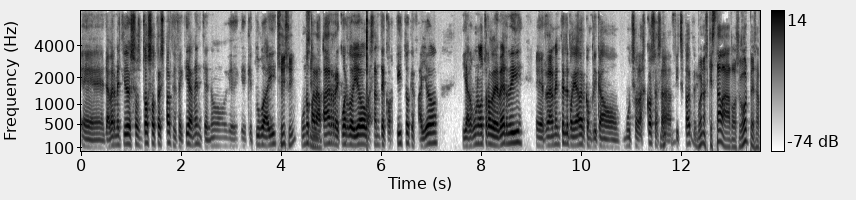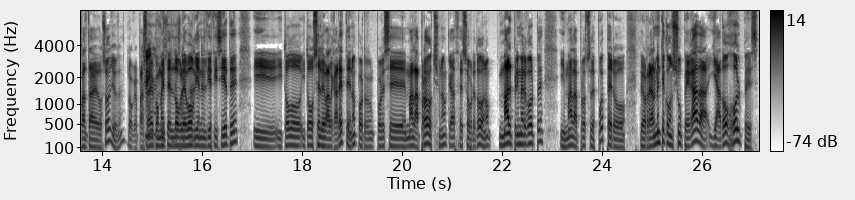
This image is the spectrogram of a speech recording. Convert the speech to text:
eh, de haber metido esos dos o tres pases, efectivamente, ¿no? que, tuvo ahí. Sí, sí, Uno para par, recuerdo yo, bastante cortito, que falló, y algún otro de Verdi eh, realmente le podía haber complicado mucho las cosas a Fitzpatrick. Bueno, es que estaba a dos golpes a falta de dos hoyos. ¿eh? Lo que pasa es que comete el doble bogey en el 17 y, todo, y todo se le va al garete, ¿no? Por, ese mal approach, ¿no? Que hace sobre todo, ¿no? Mal primer golpe y mal approach después, pero, pero realmente con su pegada y a dos golpes,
